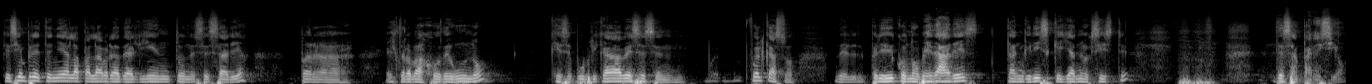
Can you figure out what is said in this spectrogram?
que siempre tenía la palabra de aliento necesaria para el trabajo de uno, que se publicaba a veces en, fue el caso del periódico Novedades, tan gris que ya no existe, desapareció,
